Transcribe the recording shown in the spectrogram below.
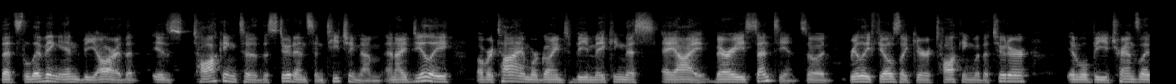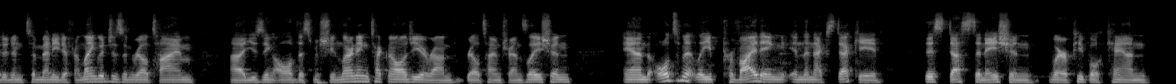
that's living in VR that is talking to the students and teaching them. And ideally, over time, we're going to be making this AI very sentient. So it really feels like you're talking with a tutor. It will be translated into many different languages in real time uh, using all of this machine learning technology around real time translation, and ultimately providing in the next decade this destination where people can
